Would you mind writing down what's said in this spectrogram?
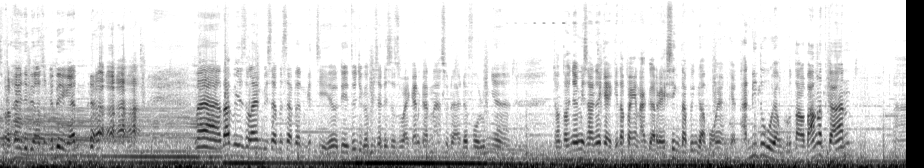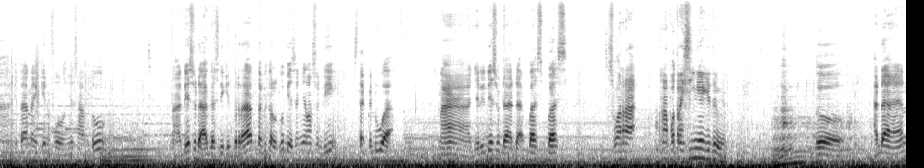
Suaranya jadi langsung gede kan? nah, tapi selain bisa besar dan kecil, dia itu juga bisa disesuaikan karena sudah ada volumenya. Contohnya misalnya kayak kita pengen agak racing tapi nggak mau yang kayak tadi tuh yang brutal banget kan nah kita naikin volumenya satu. Nah dia sudah agak sedikit berat tapi kalau gue biasanya langsung di step kedua. Nah jadi dia sudah ada bass-bass suara knalpot racingnya gitu. Tuh ada kan?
